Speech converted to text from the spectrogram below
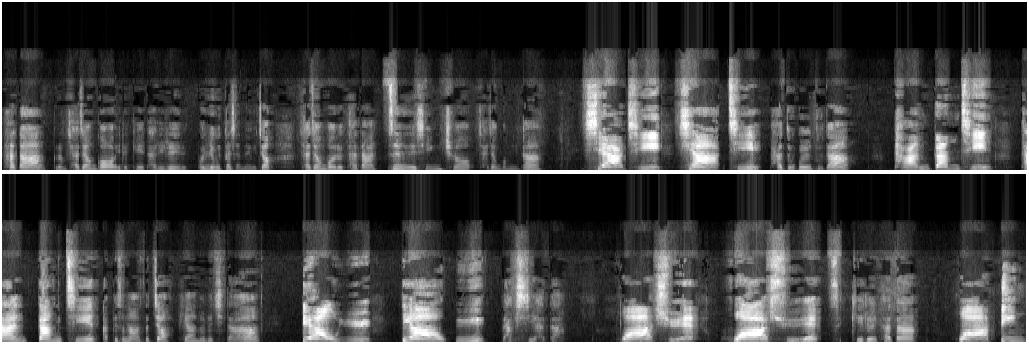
타다 그럼 자전거 이렇게 다리를 벌리고 타잖아요, 그죠? 자전거를 타다 自行车 자전거입니다. 下棋、 샤지 바둑을 두다, 弹钢琴、 단 깡친 앞에서 나왔었죠? 피아노를 치다, 钓鱼、 띠아유 낚시하다, 滑雪、 화雪스키를 타다, 滑冰、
